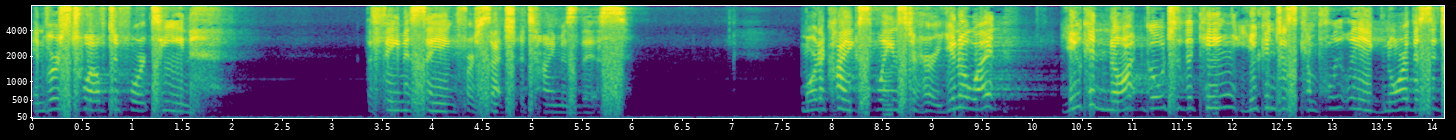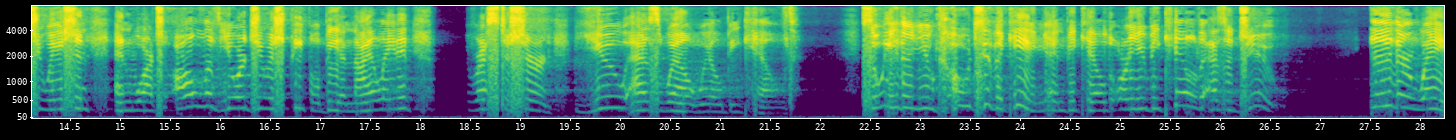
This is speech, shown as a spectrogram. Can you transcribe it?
In verse 12 to 14, the famous saying for such a time as this, Mordecai explains to her, you know what? You cannot go to the king. You can just completely ignore the situation and watch all of your Jewish people be annihilated. Rest assured, you as well will be killed. So either you go to the king and be killed or you be killed as a Jew. Either way,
